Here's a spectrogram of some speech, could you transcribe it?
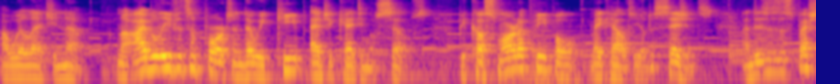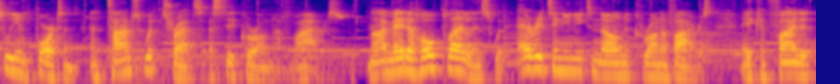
I will let you know. Now I believe it's important that we keep educating ourselves because smarter people make healthier decisions. And this is especially important in times with threats as the coronavirus. Now I made a whole playlist with everything you need to know on the coronavirus and you can find it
